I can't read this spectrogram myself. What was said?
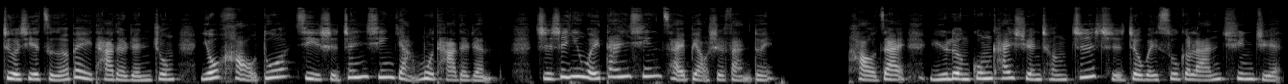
这些责备他的人中有好多既是真心仰慕他的人，只是因为担心才表示反对。好在舆论公开宣称支持这位苏格兰勋爵，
